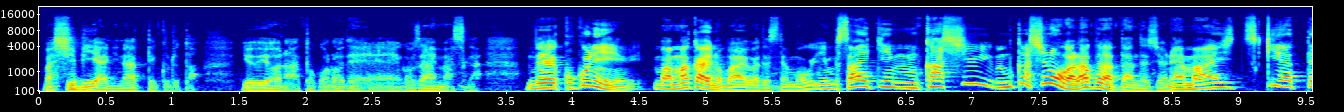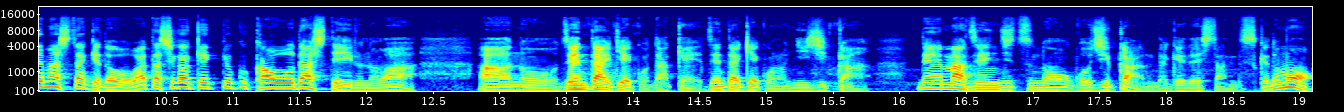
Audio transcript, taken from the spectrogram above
まシビアになってくるというようなところでございますが。でここに、まあ、魔界の場合はですねもう最近昔昔の方が楽だったんですよね。毎月やってましたけど私が結局顔を出しているのはあの全体稽古だけ全体稽古の2時間でまあ前日の5時間だけでしたんですけども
